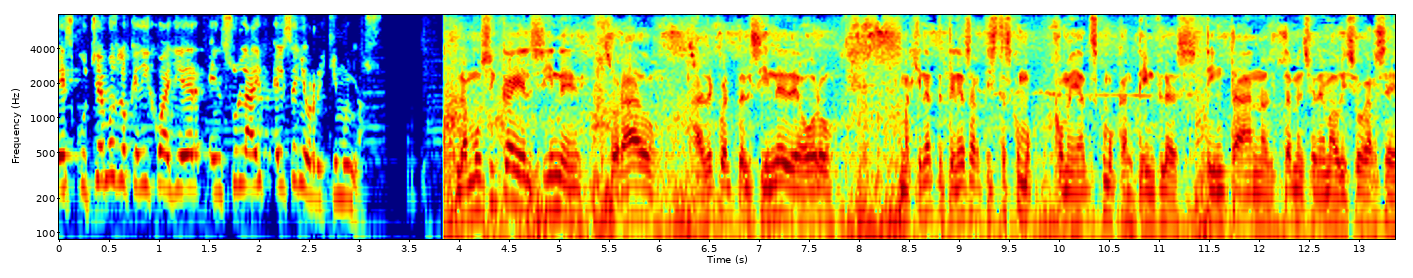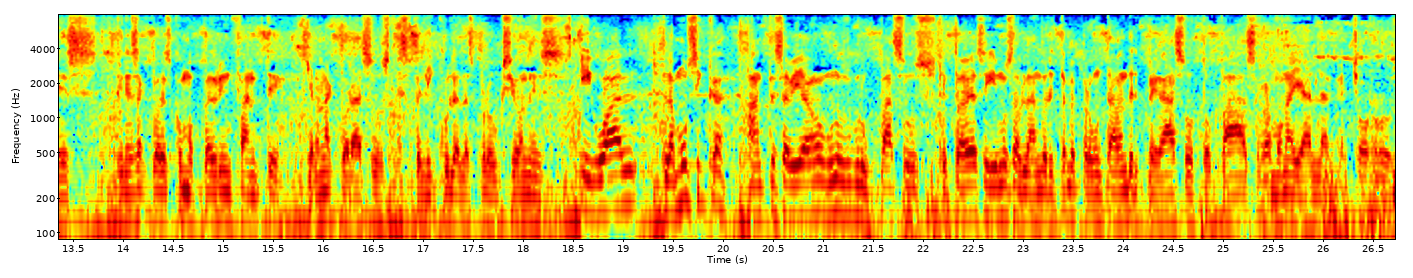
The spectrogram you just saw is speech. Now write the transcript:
Escuchemos lo que dijo ayer en su live el señor Ricky Muñoz. La música y el cine dorado, haz de cuenta el cine de oro. Imagínate, tenías artistas como comediantes como Cantinflas, Tintan, ahorita mencioné Mauricio Garcés, tenías actores como Pedro Infante, que eran actorazos, las películas, las producciones. Igual la música, antes había unos grupazos que todavía seguimos hablando, ahorita me preguntaban del Pegaso, Topaz, Ramón Ayala, Cachorros,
